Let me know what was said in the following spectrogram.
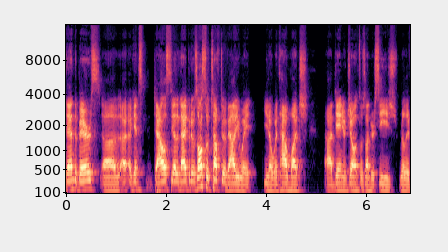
than the Bears uh, against Dallas the other night, but it was also tough to evaluate you know, with how much uh, Daniel Jones was under siege really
